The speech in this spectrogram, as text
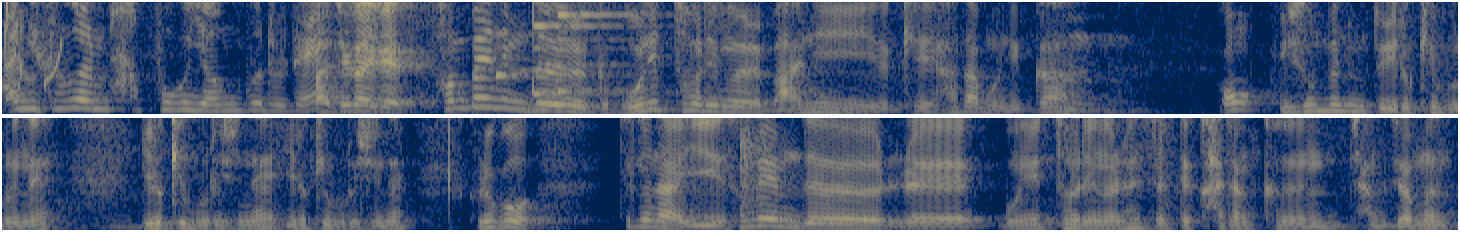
아니 그걸 막 보고 연구를 해? 아 제가 이게 선배님들 그 모니터링을 많이 이렇게 하다 보니까 어 이 선배님도 이렇게 부르네 이렇게 부르시네 이렇게 부르시네 그리고 특히나 이 선배님들의 모니터링을 했을 때 가장 큰 장점은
